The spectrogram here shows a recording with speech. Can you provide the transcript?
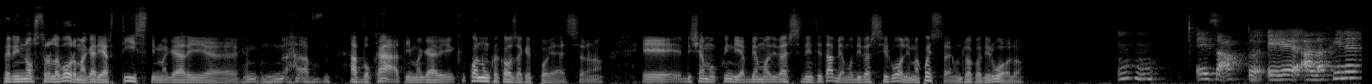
per il nostro lavoro, magari artisti, magari eh, av- avvocati, magari qualunque cosa che puoi essere. No? E diciamo quindi abbiamo diverse identità, abbiamo diversi ruoli, ma questo è un gioco di ruolo. Mm-hmm. Esatto, e alla fine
